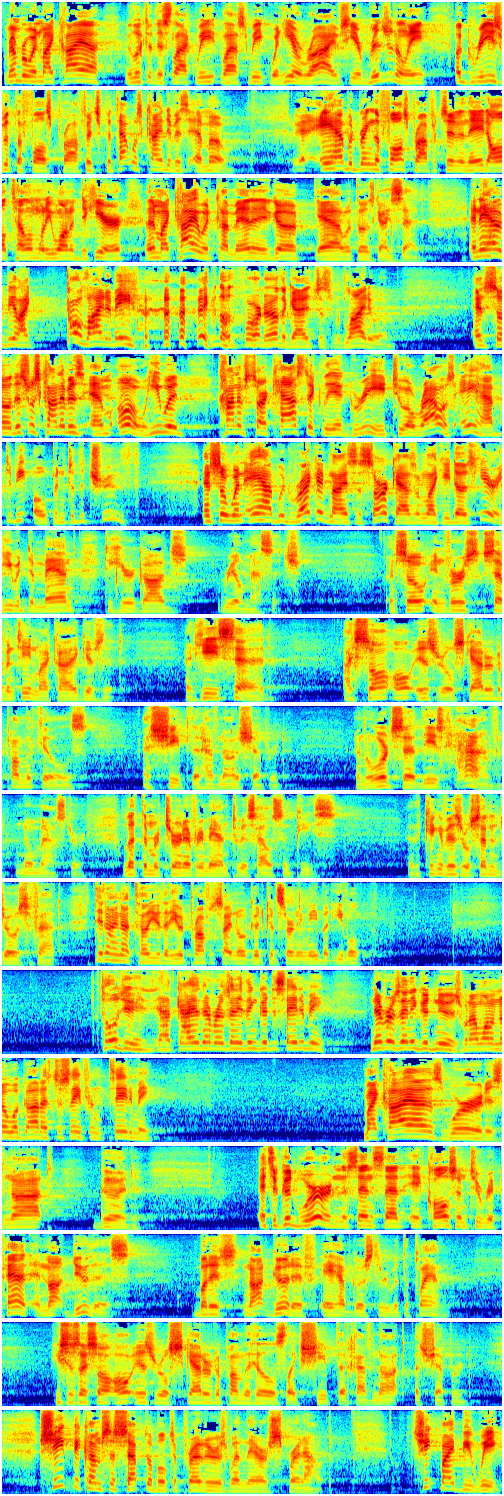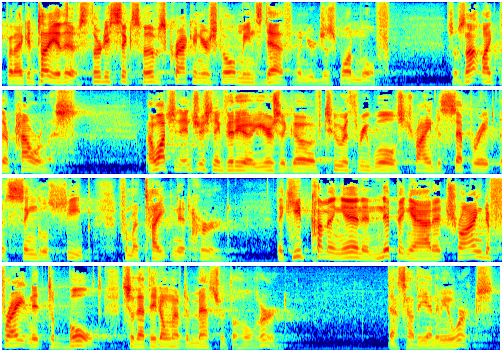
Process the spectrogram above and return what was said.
Remember when Micaiah, we looked at this last week, when he arrives, he originally agrees with the false prophets, but that was kind of his MO. Ahab would bring the false prophets in and they'd all tell him what he wanted to hear. And then Micaiah would come in and he'd go, Yeah, what those guys said. And Ahab would be like, don't lie to me. Even though the 400 other guys just would lie to him. And so this was kind of his MO. He would kind of sarcastically agree to arouse Ahab to be open to the truth. And so when Ahab would recognize the sarcasm like he does here, he would demand to hear God's real message. And so in verse 17, Micaiah gives it. And he said, I saw all Israel scattered upon the hills as sheep that have not a shepherd. And the Lord said, These have no master. Let them return every man to his house in peace. And the king of Israel said to Jehoshaphat, Did I not tell you that he would prophesy no good concerning me, but evil? I told you that guy never has anything good to say to me. Never has any good news when I want to know what God has to say, from, say to me. Micaiah's word is not good. It's a good word in the sense that it calls him to repent and not do this. But it's not good if Ahab goes through with the plan. He says, I saw all Israel scattered upon the hills like sheep that have not a shepherd. Sheep become susceptible to predators when they are spread out. Sheep might be weak, but I can tell you this 36 hooves cracking your skull means death when you're just one wolf. So it's not like they're powerless. I watched an interesting video years ago of two or three wolves trying to separate a single sheep from a tight knit herd. They keep coming in and nipping at it, trying to frighten it to bolt so that they don't have to mess with the whole herd. That's how the enemy works.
